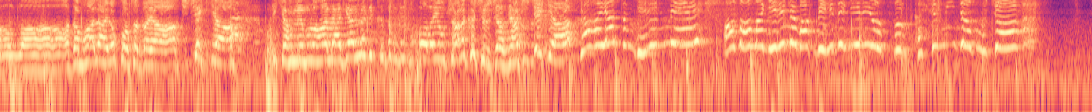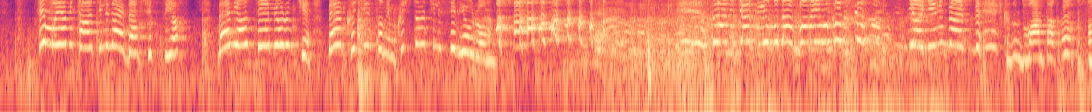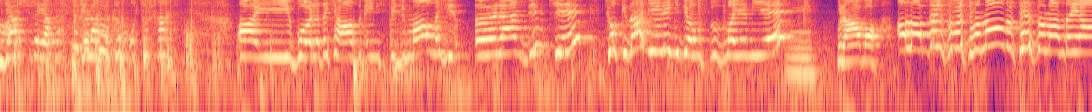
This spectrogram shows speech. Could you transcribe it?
Allah Allah. Adam hala yok ortada ya. Çiçek ya. Bu nikah memuru hala gelmedi kızım. Biz bu balayı uçağını kaçıracağız ya. Çiçek ya. Ya hayatım gerilme. Allah Allah gerilme bak beni de geriyorsun. Kaçırmayacağız uçağı. Hem Miami tatili nereden çıktı ya? Ben yaz sevmiyorum ki. Ben kış insanıyım. Kış tatili seviyorum. Daha nikah kıyımından balayı mı konuşuyorsunuz siz ya? Gelin ben size. Kızım duvan musun? Gel şuraya. Hemen takalım otur. Ha. Ay bu arada Kazım enişteciğim vallahi öğrendim ki çok güzel bir yere gidiyormuşsunuz Miami'ye. Bravo. Allah'ım darısı başıma ne olur tez zamanda ya.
